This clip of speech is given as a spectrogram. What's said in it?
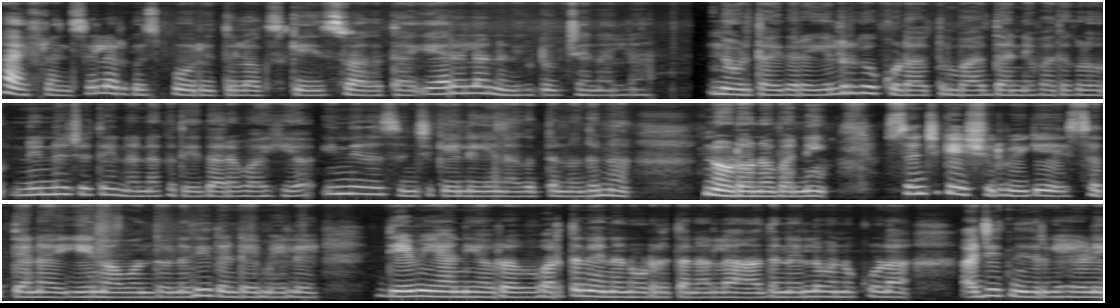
ಹಾಯ್ ಫ್ರೆಂಡ್ಸ್, ಎಲ್ಲರಿಗೂ ಸ್ಪೂರಿ ಲಾಗ್ಸ್ಗೆ ಸ್ವಾಗತ. ಯಾರೆಲ್ಲ ನನ್ನ ಯೂಟ್ಯೂಬ್ ಚಾನಲ್ನ ನೋಡ್ತಾ ಇದ್ದಾರೆ, ಎಲ್ರಿಗೂ ಕೂಡ ತುಂಬ ಧನ್ಯವಾದಗಳು. ನಿನ್ನ ಜೊತೆ ನನ್ನ ಕತೆ ಧಾರಾವಾಹಿಯ ಇಂದಿನ ಸಂಚಿಕೆಯಲ್ಲಿ ಏನಾಗುತ್ತೆ ಅನ್ನೋದನ್ನು ನೋಡೋಣ ಬನ್ನಿ. ಸಂಚಿಕೆ ಶುರುವಿಗೆ ಸತ್ಯನ ಏನೋ ಒಂದು ನದಿ ದಂಡೆಯ ಮೇಲೆ ದೇವಿಯಾನಿಯವರ ವರ್ತನೆಯನ್ನು ನೋಡಿರ್ತಾನಲ್ಲ, ಅದನ್ನೆಲ್ಲವನ್ನು ಕೂಡ ಅಜಿತ್ ನಿದ್ರಿಗೆ ಹೇಳಿ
